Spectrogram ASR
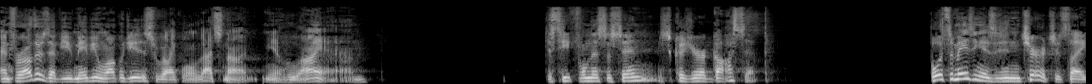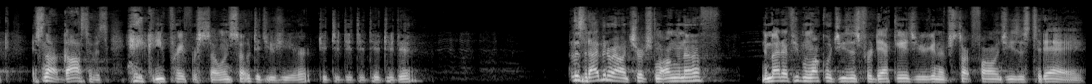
and for others of you, maybe in walk with Jesus, we're like, well, that's not, you know, who I am. Deceitfulness of sin is because you're a gossip. But what's amazing is in church, it's like, it's not gossip. It's, hey, can you pray for so and so? Did you hear? Listen, I've been around church long enough. No matter if you've been walking with Jesus for decades or you're going to start following Jesus today,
